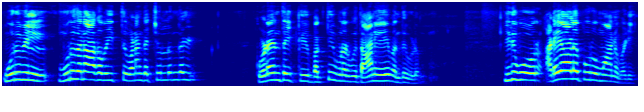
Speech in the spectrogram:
உருவில் முருகனாக வைத்து வணங்கச் சொல்லுங்கள். குழந்தைக்கு பக்தி உணர்வு தானே வந்துவிடும். இது ஓர் அடையாளபூர்வமான வழி.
